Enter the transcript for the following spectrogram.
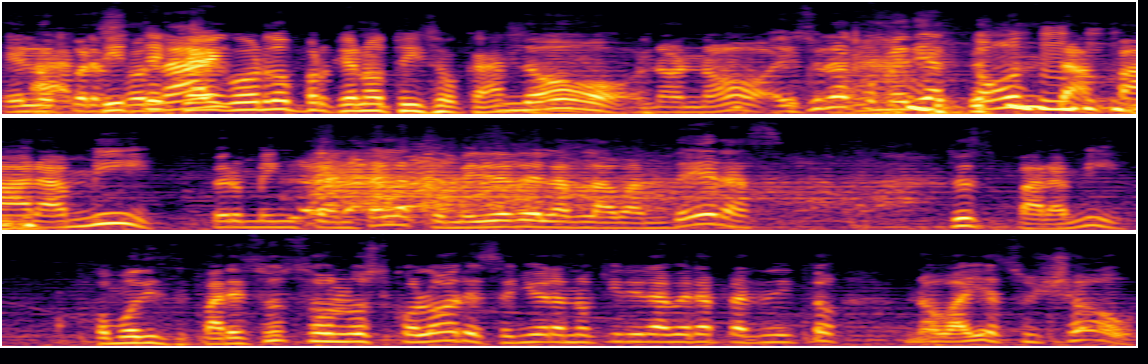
en lo a ti personal. te cae gordo porque no te hizo caso. No, no, no. Es una comedia tonta para mí. Pero me encanta la comedia de las lavanderas. Entonces, para mí. Como dice, para eso son los colores, señora, no quiere ir a ver a Planito, no vaya a su show.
